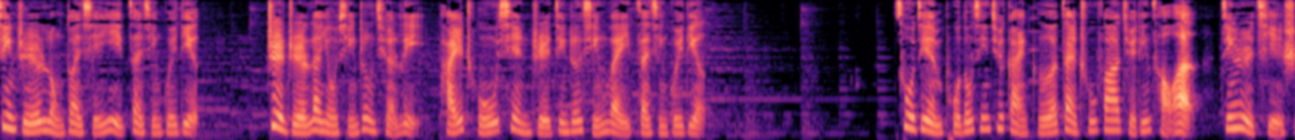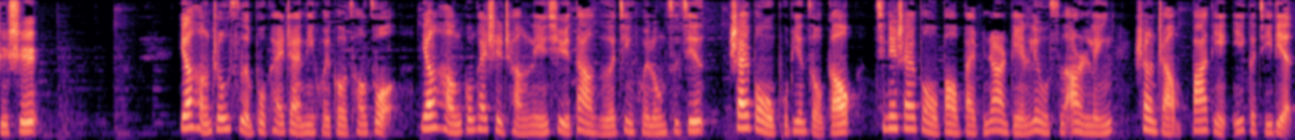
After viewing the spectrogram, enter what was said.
禁止垄断协议暂行规定，制止滥用行政权力、排除限制竞争行为暂行规定。促进浦东新区改革再出发决定草案今日起实施。央行周四不开展逆回购操作，央行公开市场连续大额净回笼资金，SHIBO 普遍走高，七天 SHIBO 报百分之二点六四二零，上涨八点一个基点。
